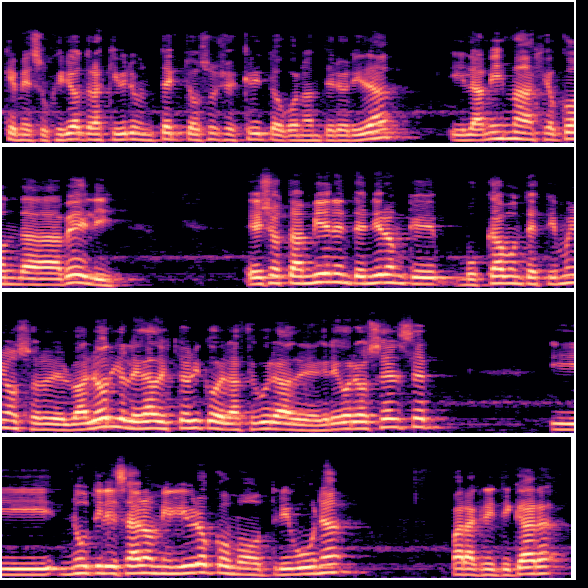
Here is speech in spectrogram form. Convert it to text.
que me sugirió transcribir un texto suyo escrito con anterioridad, y la misma Gioconda Belli. Ellos también entendieron que buscaba un testimonio sobre el valor y el legado histórico de la figura de Gregorio Seltzer y no utilizaron mi libro como tribuna para criticar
